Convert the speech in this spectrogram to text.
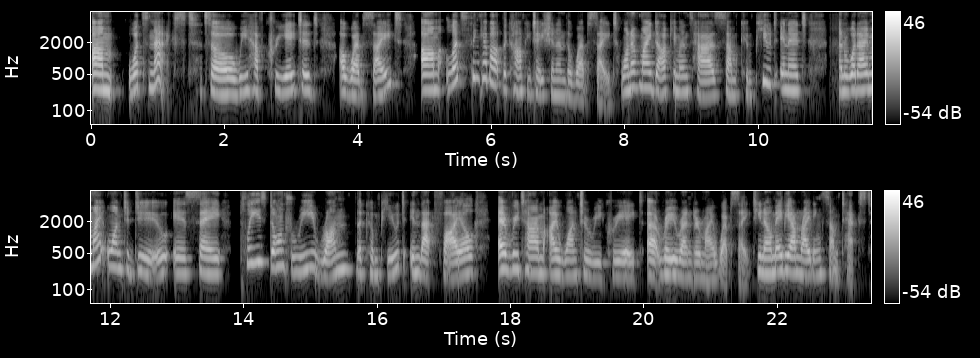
Um, what's next? So we have created a website. Um, let's think about the computation in the website. One of my documents has some compute in it. And what I might want to do is say, please don't rerun the compute in that file every time I want to recreate, uh, re-render my website. You know, maybe I'm writing some text.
